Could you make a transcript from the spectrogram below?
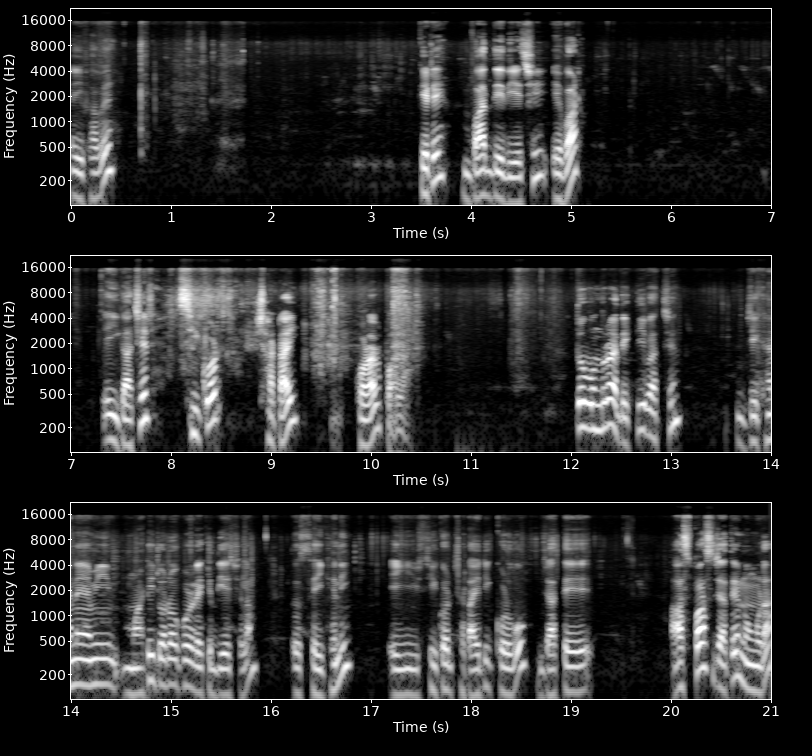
এইভাবে কেটে বাদ দিয়ে দিয়েছি। এবার এই গাছের শিকড় ছাঁটাই করার পালা। তো বন্ধুরা, দেখতেই পাচ্ছেন, যেখানে আমি মাটি জড়ো করে রেখে দিয়েছিলাম, তো সেইখানেই এই শিকড় ছাঁটাইটি করব যাতে আশপাশ যাতে নোংরা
